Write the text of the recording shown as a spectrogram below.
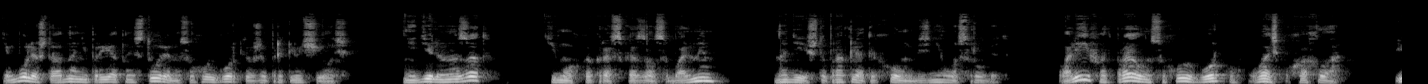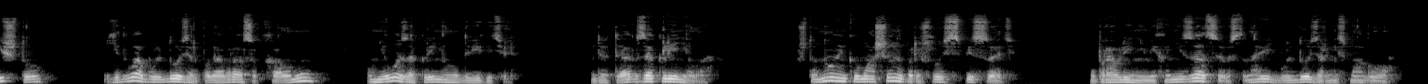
Тем более, что одна неприятная история на сухой горке уже приключилась. Неделю назад Тимох как раз сказался больным, надеясь, что проклятый холм без него срубит. Валиев отправил на сухую горку Ваську хохла. И что? Едва бульдозер подобрался к холму, у него заклинило двигатель. Да так заклинило, что новенькую машину пришлось списать. Управление механизацией восстановить бульдозер не смогло.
